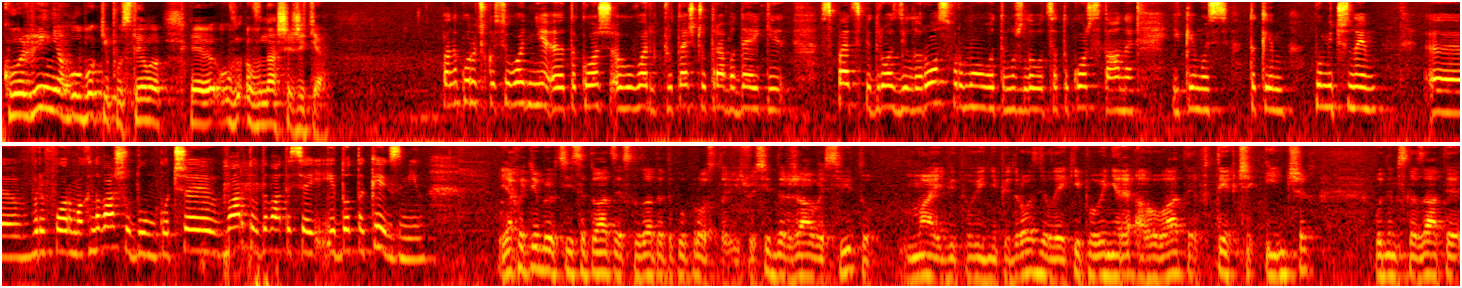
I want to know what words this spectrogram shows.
коріння глибоке пустило е, в наше життя. Пане Курочко, сьогодні е, також говорять про те, що треба деякі спецпідрозділи розформовувати. Можливо, це також стане якимось таким помічним е, в реформах. На вашу думку, чи варто вдаватися і до таких змін? Я хотів би в цій ситуації сказати таку просту річ. Усі держави світу мають відповідні підрозділи, які повинні реагувати в тих чи інших, будемо сказати,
